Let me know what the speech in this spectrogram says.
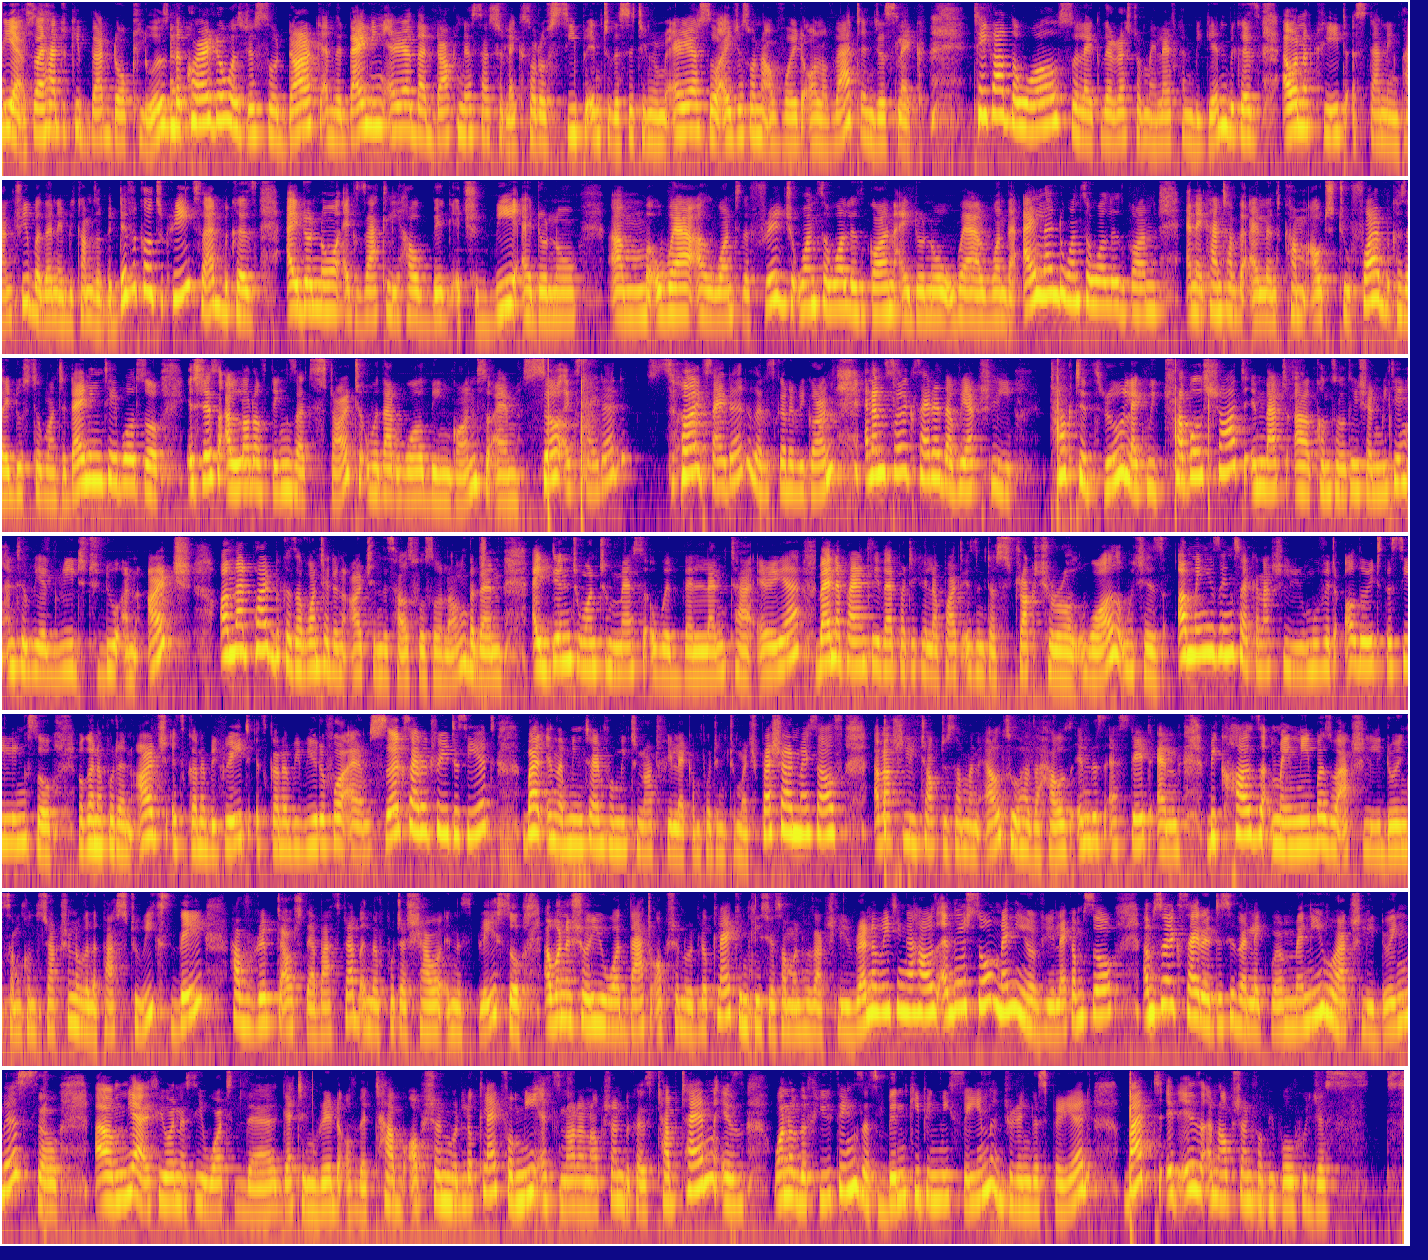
yeah so i had to keep that door closed the corridor was just so dark and the dining area that darkness has to like sort of seep into the sitting room area so i just want to avoid all of that and just like take out the walls so like the rest of my life can begin because I want to create a standing pantry, but then it becomes a bit difficult to create that because I don't know exactly how big it should be. I don't know um, where I'll want the fridge once a wall is gone. I don't know where I'll want the island once a wall is gone. And I can't have the island come out too far because I do still want a dining table. So it's just a lot of things that start with that wall being gone. So I am so excited so excited that it's going to be gone and i'm so excited that we actually talked it through like we troubleshot in that uh, consultation meeting until we agreed to do an arch on that part because i've wanted an arch in this house for so long but then i didn't want to mess with the lenta area. But apparently that particular part isn't a structural wall which is amazing so i can actually remove it all the way to the ceiling. So we're gonna put an arch. It's gonna be great. It's gonna be beautiful. I am so excited for you to see it. But in the meantime for me to not feel like i'm putting too much pressure on myself i've actually talked to someone else who has a house in this estate and because because my neighbors were actually doing some construction over the past two weeks, they have ripped out their bathtub and they've put a shower in this place. So I want to show you what that option would look like in case you're someone who's actually renovating a house. And there's so many of you. Like I'm so I'm so excited to see that like we're many who are actually doing this. So um yeah, if you want to see what the getting rid of the tub option would look like, for me it's not an option because tub time is one of the few things that's been keeping me sane during this period. But it is an option for people who just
